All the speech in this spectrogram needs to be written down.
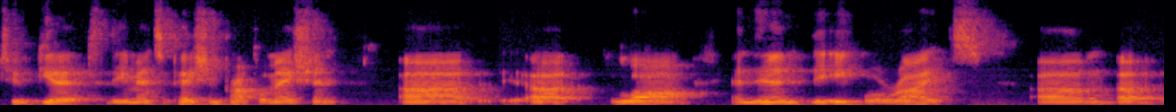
to get the Emancipation Proclamation uh, uh, law, and then the equal rights um, uh,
